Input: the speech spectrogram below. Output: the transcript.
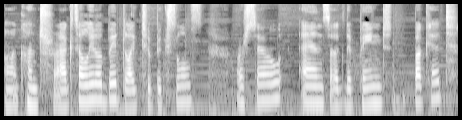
uh, contract a little bit like two pixels or so and select the paint bucket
